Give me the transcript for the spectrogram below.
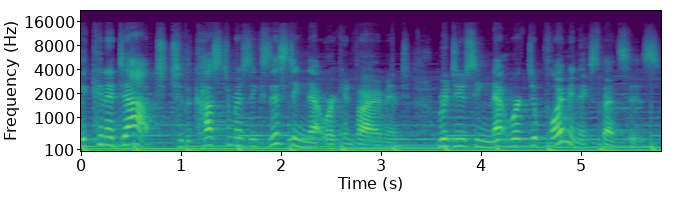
It can adapt to the customer's existing network environment, reducing network deployment expenses.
